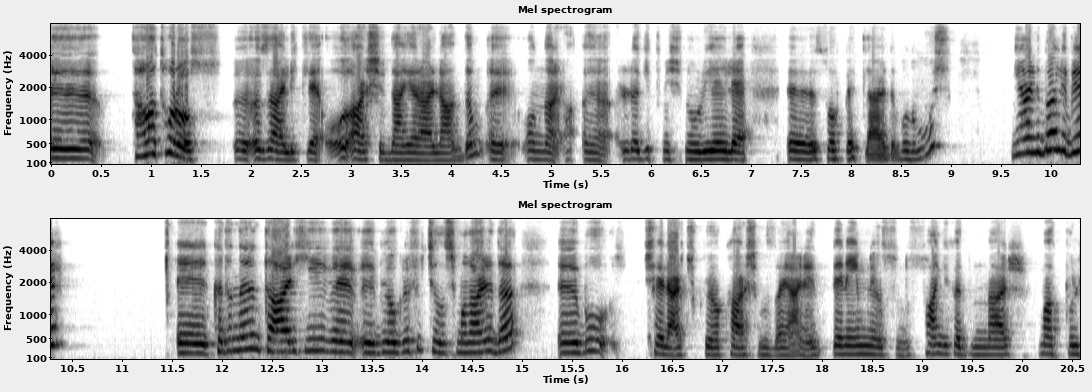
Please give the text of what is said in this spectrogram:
E, Taha Toros e, özellikle o arşivden yararlandım. E, onlara gitmiş Nuriye ile e, sohbetlerde bulunmuş. Yani böyle bir e, kadınların tarihi ve e, biyografik çalışmalarda da e, bu şeyler çıkıyor karşımıza yani deneyimliyorsunuz. Hangi kadınlar makbul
